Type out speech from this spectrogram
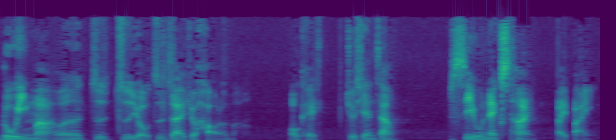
录音嘛，反正自自由自在就好了嘛。OK，就先这样，See you next time，拜拜。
